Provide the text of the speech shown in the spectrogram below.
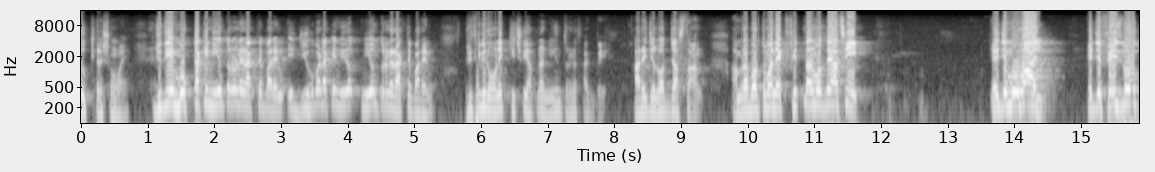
দুঃখের সময়। যদি এই মুখটাকে নিয়ন্ত্রণে রাখতে পারেন, এই জিহবাটাকে নিয়ন্ত্রণে রাখতে পারেন, পৃথিবীর অনেক কিছুই আপনার নিয়ন্ত্রণে থাকবে। আর এই যে লজ্জাস্থান, আমরা বর্তমানে এক ফিতনার মধ্যে আছি। এই যে মোবাইল, এই যে ফেসবুক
